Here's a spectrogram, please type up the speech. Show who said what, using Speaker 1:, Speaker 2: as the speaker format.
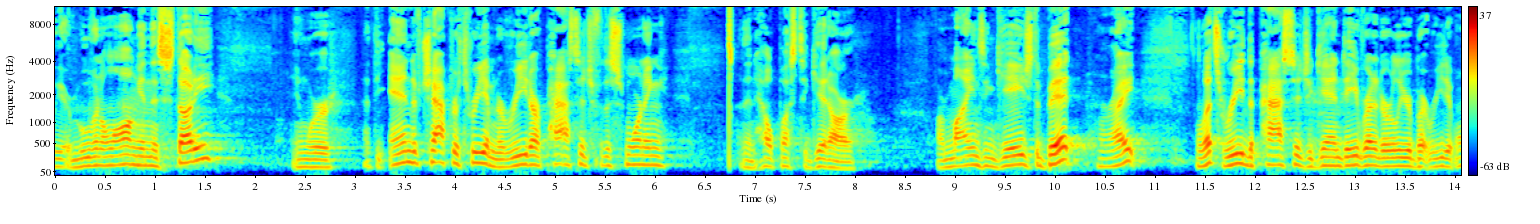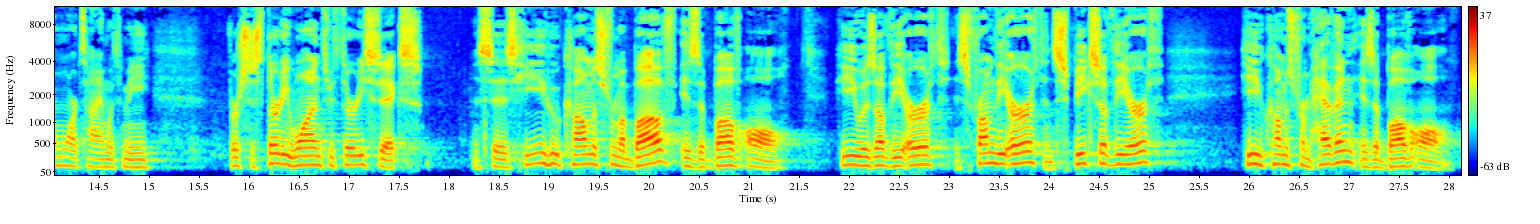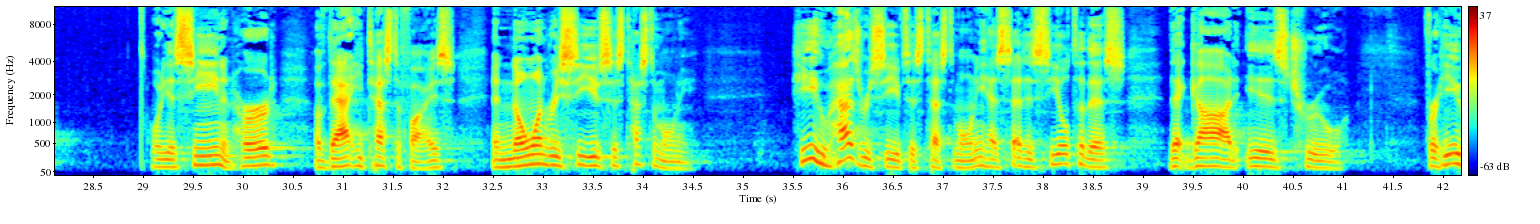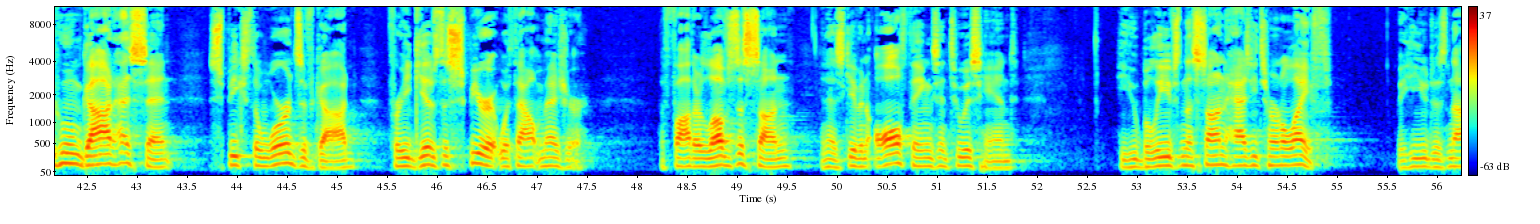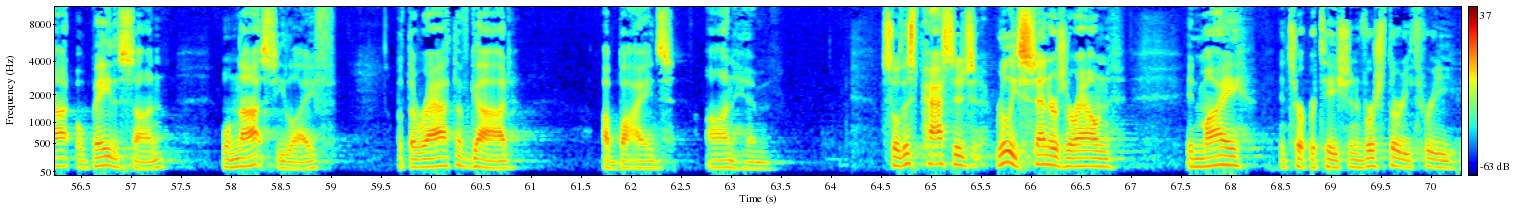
Speaker 1: We are moving along in this study, and we're at the end of chapter 3. I'm going to read our passage for this morning and then help us to get our, our minds engaged a bit. All right? Let's read the passage again. Dave read it earlier, but read it one more time with me. Verses 31 through 36. It says, He who comes from above is above all. He who is of the earth is from the earth and speaks of the earth. He who comes from heaven is above all. What he has seen and heard, of that he testifies, and no one receives his testimony. He who has received his testimony has set his seal to this that God is true. For he whom God has sent speaks the words of God, for he gives the Spirit without measure. The Father loves the Son and has given all things into his hand. He who believes in the Son has eternal life, but he who does not obey the Son, will not see life, but the wrath of God abides on him. So, this passage really centers around, in my interpretation, verse 33,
